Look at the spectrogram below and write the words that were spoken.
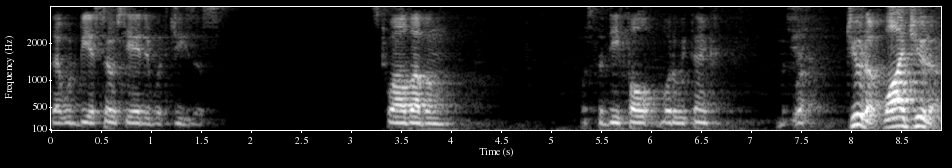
that would be associated with Jesus? It's 12 of them. What's the default? What do we think? Judah. Judah. Why Judah?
